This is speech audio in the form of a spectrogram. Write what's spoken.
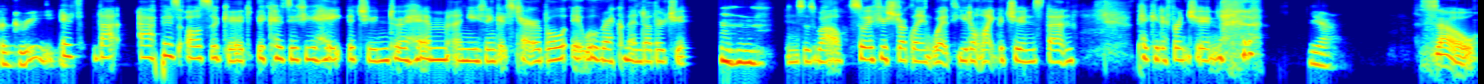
agree. It's that app is also good because if you hate the tune to a hymn and you think it's terrible, it will recommend other tunes. Mm-hmm. as well. So if you're struggling with you don't like the tunes, then pick a different tune. yeah. So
